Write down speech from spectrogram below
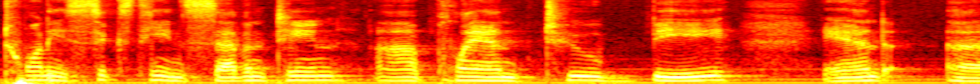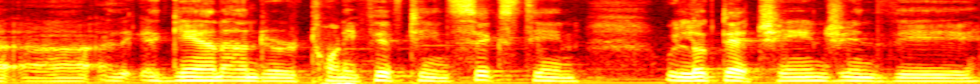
2016-17, uh, Plan 2B, and uh, uh, again, under 2015-16, we looked at changing the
